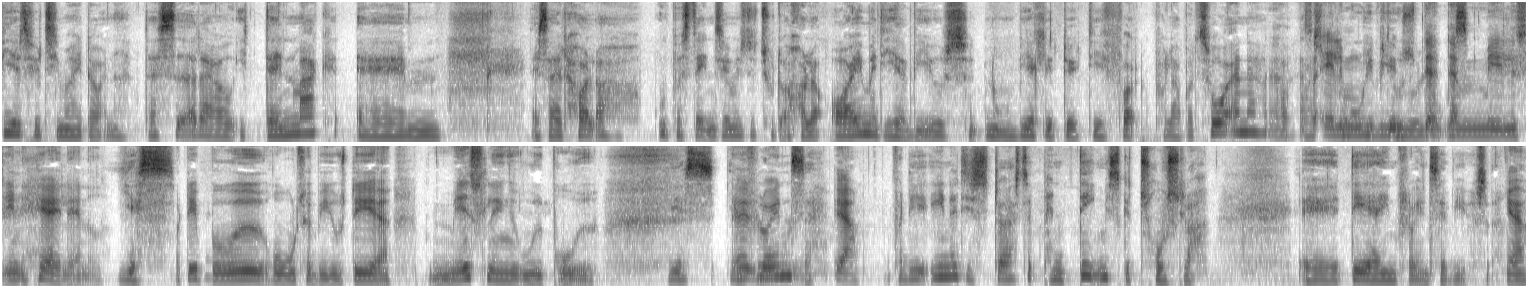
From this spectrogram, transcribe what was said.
24 timer i døgnet, der sidder der jo i Danmark øhm, altså et hold ud på Statens Serum Institut og holder øje med de her virus. Nogle virkelig dygtige folk på laboratorierne. Ja, og altså alle mulige virus, der, der meldes ind her i landet. Yes. Og det er både rotavirus, det er mæslingeudbrud. Yes, influenza. Ja. Fordi en af de største pandemiske trusler, øh, det er influenzaviruset. Ja.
